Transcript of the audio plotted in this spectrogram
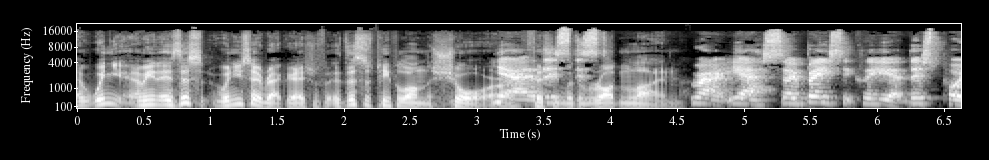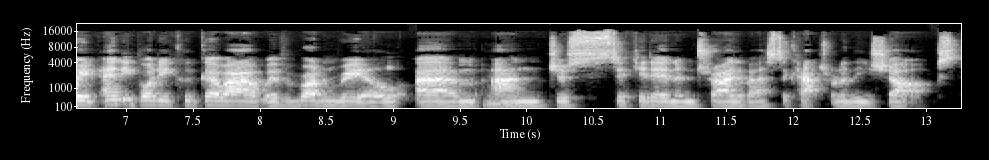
uh, when you, I mean, is this when you say recreational? This is people on the shore, yeah, fishing with is, rod and line, right? Yeah. So basically, at this point, anybody could go out with a rod and reel um, mm. and just stick it in and try the best to catch one of these sharks.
